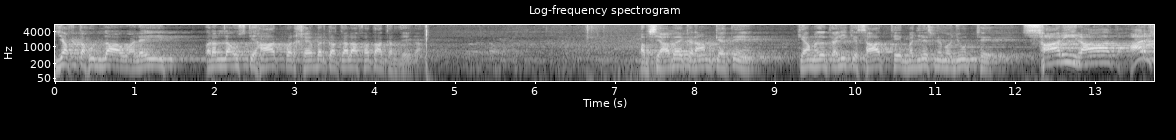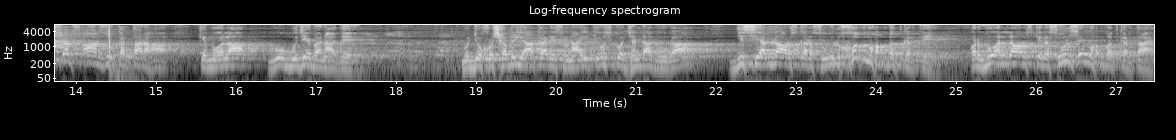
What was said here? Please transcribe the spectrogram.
यफ्तहुल्ला और अल्लाह उसके हाथ पर खैबर का कला फतह कर देगा। अब सहाब कराम कहते हैं कि हम हज़रत अली के साथ थे, मजलिस में मौजूद थे। सारी रात हर शख्स आरज़ू करता रहा कि मौला वो मुझे बना दे। वो जो खुशखबरी आकर ने सुनाई कि उसको झंडा दूँगा, जिससे अल्लाह और उसका रसूल खुद मोहब्बत करते हैं और वो अल्लाह और उसके रसूल से मोहब्बत करता है।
